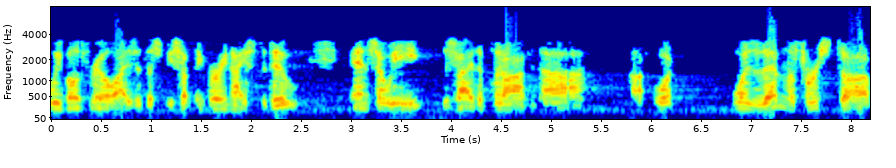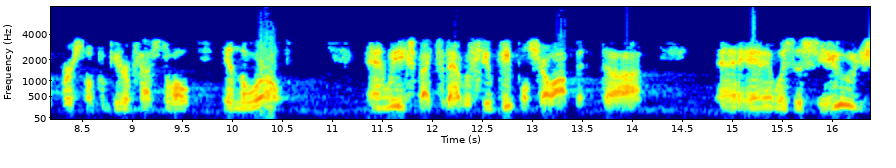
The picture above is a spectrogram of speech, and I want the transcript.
We both realized that this would be something very nice to do, and so we decided to put on uh, uh, what was then the first uh, personal computer festival in the world, and we expected to have a few people show up, and uh, and it was this huge,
